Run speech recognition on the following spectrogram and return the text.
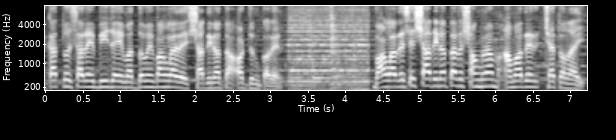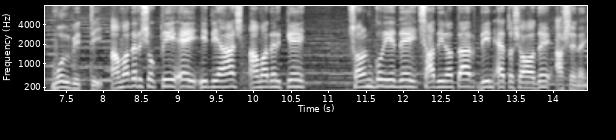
একাত্তর সালে বিজয়ের মাধ্যমে বাংলাদেশ স্বাধীনতা অর্জন করেন। বাংলাদেশের স্বাধীনতার সংগ্রাম আমাদের চেতনায় মূল ভিত্তি। আমাদের শক্তি, এই ইতিহাস আমাদেরকে স্মরণ করিয়ে দেয় স্বাধীনতার দিন এত সহজে আসে নাই।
